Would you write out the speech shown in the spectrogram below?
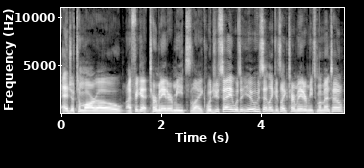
Edge of Tomorrow. I forget Terminator meets like what'd you say? Was it you who said like it's like Terminator meets Memento?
